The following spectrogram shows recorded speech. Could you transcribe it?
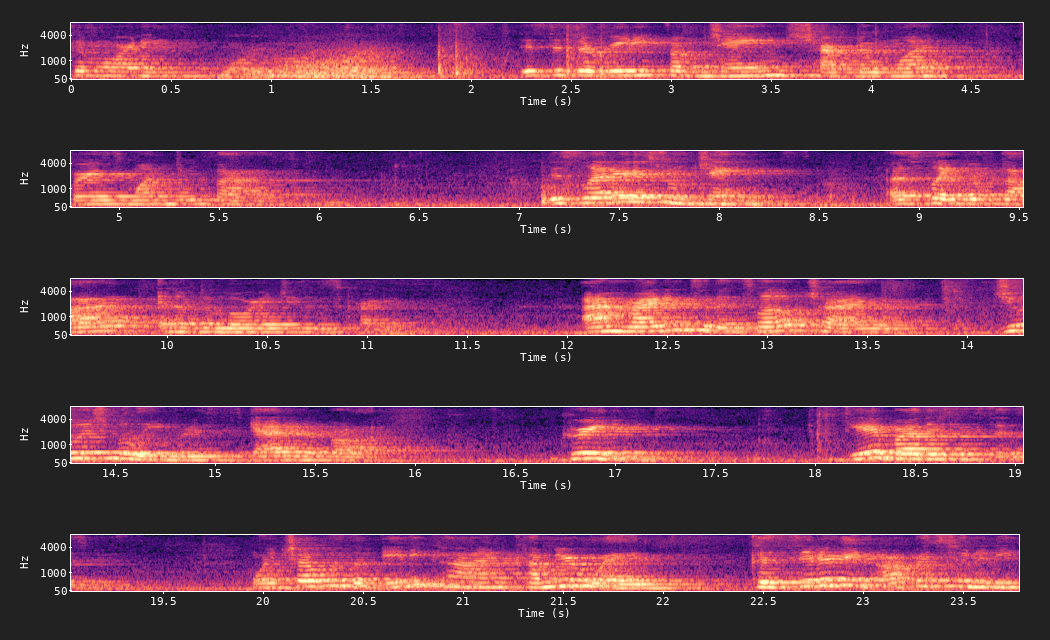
Good morning. Good morning. This is a reading from James chapter 1, verse 1 through 5. This letter is from James, a slave of God and of the Lord Jesus Christ. I am writing to the 12 tribes, Jewish believers scattered abroad. Greetings. Dear brothers and sisters, when troubles of any kind come your way, consider an opportunity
